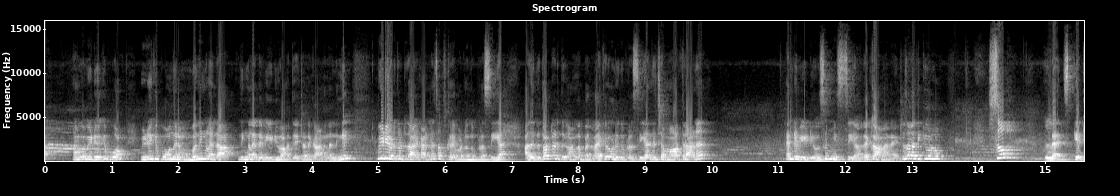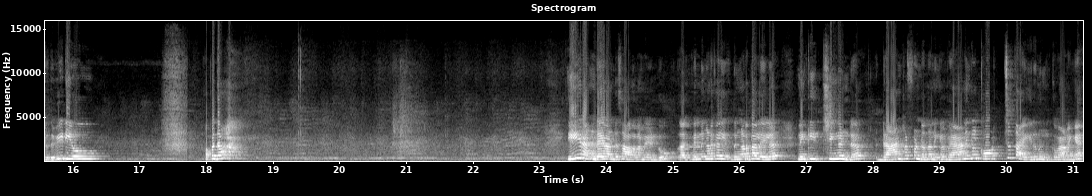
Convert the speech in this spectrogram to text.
നമുക്ക് വീഡിയോയ്ക്ക് പോവാം. വീഡിയോയ്ക്ക് പോകുന്നതിന് മുമ്പ് നിങ്ങൾ എന്റെ നിങ്ങൾ എന്റെ വീഡിയോ ആദ്യമായിട്ടാണ് കാണുന്നുണ്ടെങ്കിൽ വീഡിയോ എടുത്തിട്ട് താഴെ കാണുന്ന സബ്സ്ക്രൈബ് ബട്ടൺ ഒന്ന് പ്രസ് ചെയ്യുക. അതിന്റെ തൊട്ടടുത്ത് കാണുന്ന ബെല്ലൈക്കൺ കൂടി ഒന്ന് പ്രസ് ചെയ്യുക. എന്ന് വെച്ചാൽ മാത്രമാണ് എന്റെ വീഡിയോസ് മിസ് ചെയ്യാതെ കാണാനായിട്ട് സാധിക്കുള്ളൂ so let's get to the video അപ്പോൾ ദാ ഈ രണ്ടേ രണ്ട് സാധനം വേണ്ടു. നിങ്ങളുടെ നിങ്ങളുടെ തലയിൽ നിങ്ങൾക്ക് ഇച്ചിങ് ഉണ്ട് ഡാൻഡ്രഫ് ഉണ്ടെന്നുണ്ടെങ്കിൽ വേണമെങ്കിൽ കുറച്ച് തൈര് നിങ്ങൾക്ക് വേണമെങ്കിൽ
